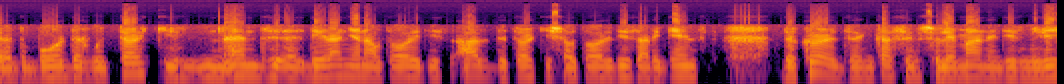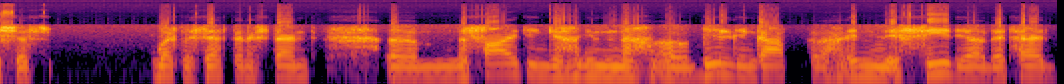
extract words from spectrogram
at the border with Turkey, and uh, the Iranian authorities, as the Turkish authorities, are against the Kurds and Qasem Soleiman and his militias to a certain extent um, fighting in uh, building up uh, in Syria that had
